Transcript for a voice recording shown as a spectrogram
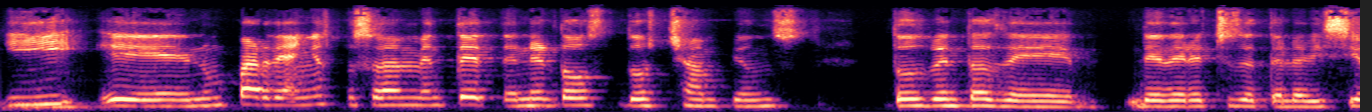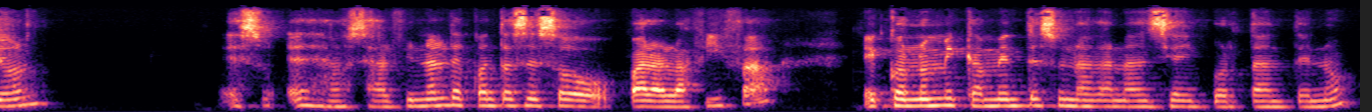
y eh, en un par de años, pues obviamente tener dos, dos champions, dos ventas de, de derechos de televisión, eso, eh, o sea, al final de cuentas eso para la FIFA económicamente es una ganancia importante, ¿no?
